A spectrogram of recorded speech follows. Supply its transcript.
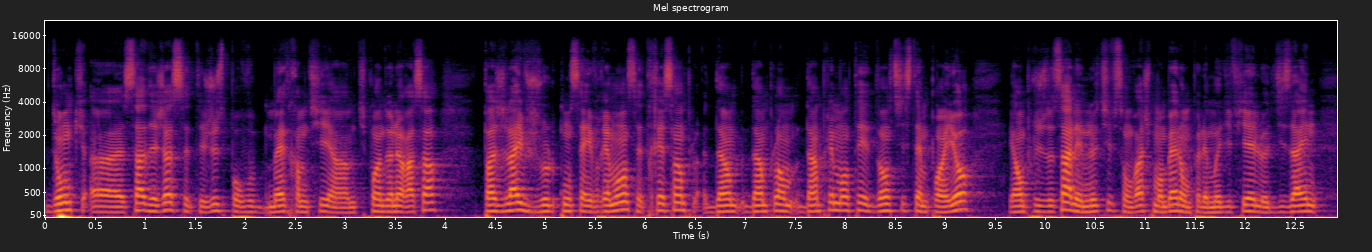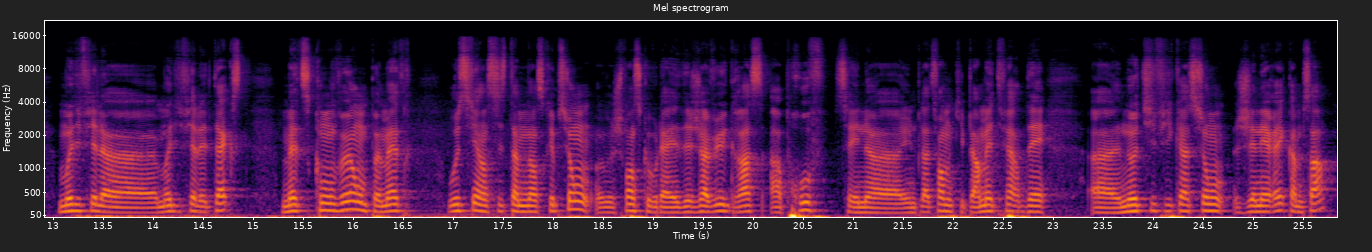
Donc, euh, ça, déjà, c'était juste pour vous mettre un petit, un petit point d'honneur à ça. Page live, je vous le conseille vraiment. C'est très simple d'implémenter dans système.io. Et en plus de ça, les notifs sont vachement belles. On peut les modifier, le design, modifier, le, modifier les textes, mettre ce qu'on veut. On peut mettre aussi un système d'inscription. Euh, je pense que vous l'avez déjà vu grâce à Proof. C'est une, euh, une, plateforme qui permet de faire des euh, notifications générées comme ça,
